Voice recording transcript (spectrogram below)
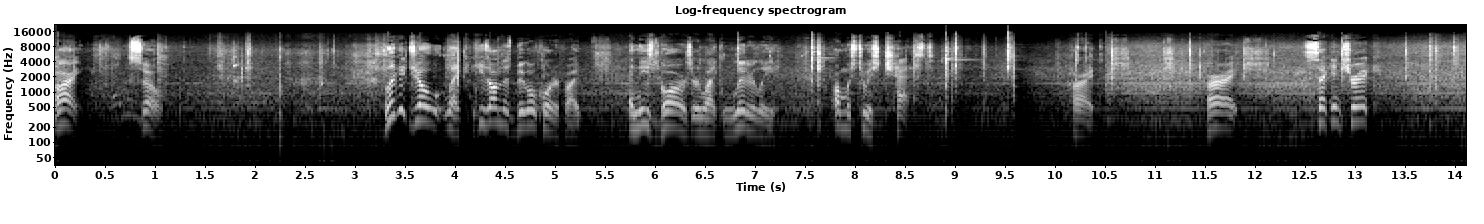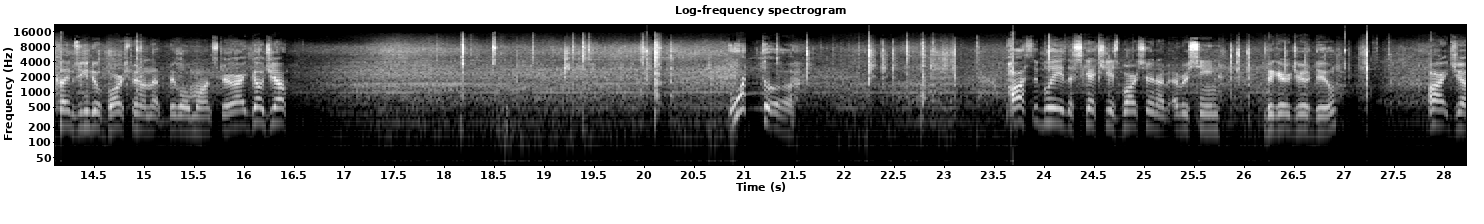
All right, so look at Joe. Like he's on this big old quarter pipe, and these bars are like literally almost to his chest. All right, all right. Second trick claims you can do a bar spin on that big old monster. All right, go, Joe. What the? Possibly the sketchiest bar spin I've ever seen Big Air Joe do. All right, Joe,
